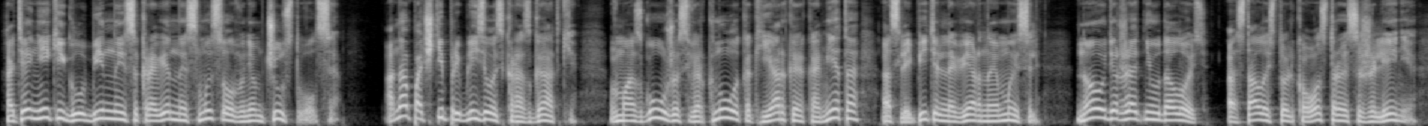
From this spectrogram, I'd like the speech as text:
хотя некий глубинный и сокровенный смысл в нем чувствовался. Она почти приблизилась к разгадке. В мозгу уже сверкнула, как яркая комета, ослепительно верная мысль, но удержать не удалось. Осталось только острое сожаление –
